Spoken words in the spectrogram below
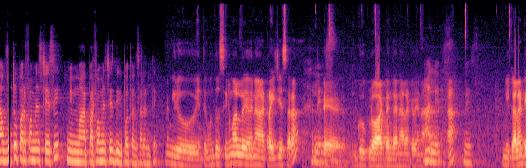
నవ్వుతూ పర్ఫార్మెన్స్ చేసి మేము మా పర్ఫార్మెన్స్ చేసి దిగిపోతాం సార్ అంతే. మీరు ఇంతకుముందు సినిమాల్లో ఏమైనా ట్రై చేశారా? గ్రూప్లో ఆడడం కానీ అలాంటివి మీకు అలాంటి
